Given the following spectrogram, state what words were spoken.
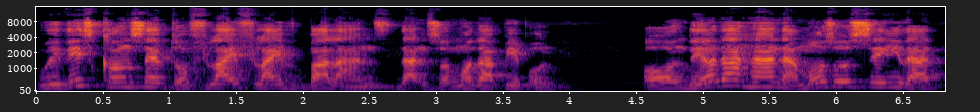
with this concept of life life balance than some other people. On the other hand, I'm also saying that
